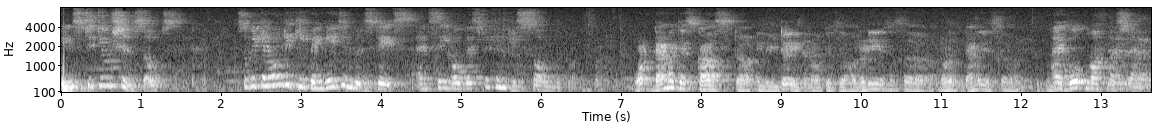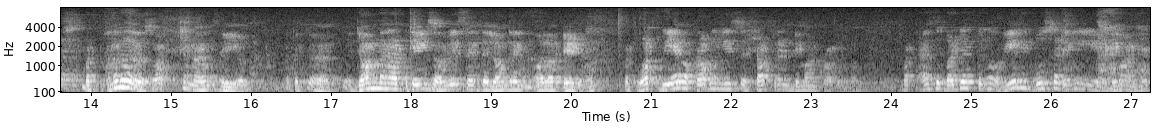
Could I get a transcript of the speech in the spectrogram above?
institutions outside. So we can only keep engaging with states and see how best we can resolve the problem. What damage is caused uh, in the interim, you know, it is already is a lot of damage. Uh, I hope not much damage. But another uh, the, the uh, John Maynard Keynes always said the long run all are dead, you know. But what we have a problem is a short run demand problem. You know. But as the budget, you know, really boosted any uh, demand, you know,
